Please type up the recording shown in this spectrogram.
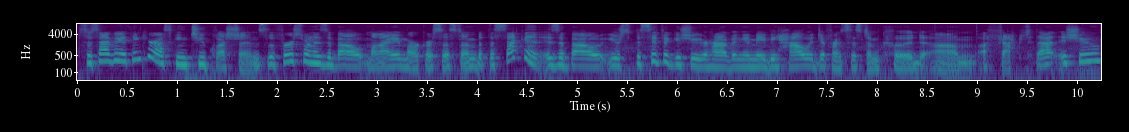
So, Savvy, I think you're asking two questions. The first one is about my marker system, but the second is about your specific issue you're having and maybe how a different system could um, affect that issue.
